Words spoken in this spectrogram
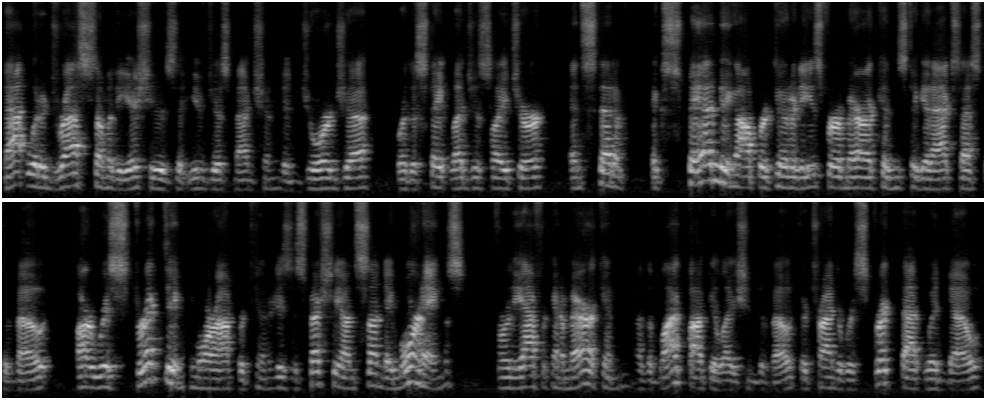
That would address some of the issues that you've just mentioned in Georgia, where the state legislature, instead of expanding opportunities for Americans to get access to vote, are restricting more opportunities, especially on Sunday mornings for the African American, uh, the Black population to vote. They're trying to restrict that window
